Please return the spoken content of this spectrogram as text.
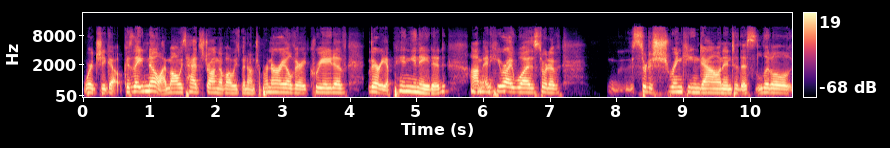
Where'd she go? Because they know I'm always headstrong. I've always been entrepreneurial, very creative, very opinionated. Um, mm-hmm. And here I was, sort of sort of shrinking down into this little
